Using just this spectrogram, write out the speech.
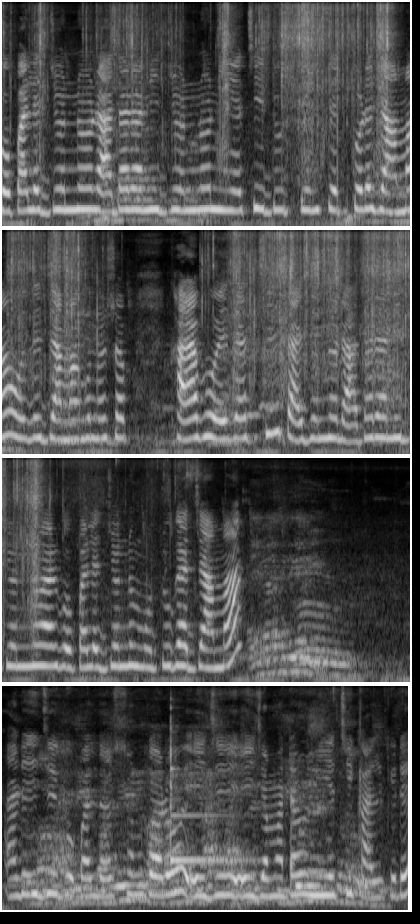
গোপালের জন্য রাধা রানীর জন্য নিয়েছি দু তিন সেট করে জামা। ওদের জামাগুলো সব খারাপ হয়ে যাচ্ছে, তাই জন্য রাধা রানীর জন্য আর গোপালের জন্য মুটুগার জামা। আর এই যে গোপাল দর্শন করো, এই যে এই জামাটাও নিয়েছি কালকেরে।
